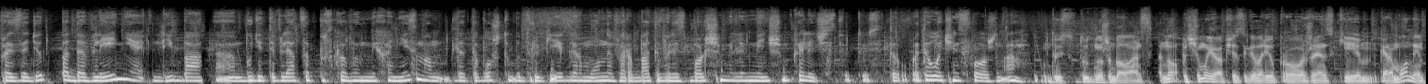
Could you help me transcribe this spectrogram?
произойдет подавление, либо э, будет являться пусковым механизмом для того, чтобы другие гормоны вырабатывались в большем или в меньшем количестве. То есть это, это очень сложно. То есть тут нужен баланс. Но почему я вообще заговорил про женские гормоны?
